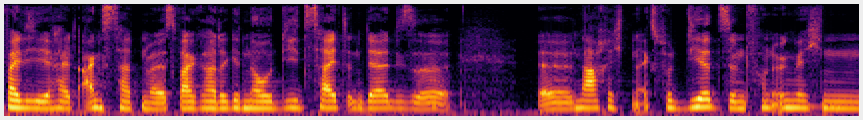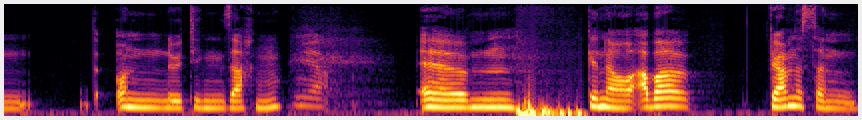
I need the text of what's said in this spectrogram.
weil die halt Angst hatten, weil es war gerade genau die Zeit, in der diese äh, Nachrichten explodiert sind von irgendwelchen unnötigen Sachen. Ja. Ähm, genau, aber wir haben das dann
